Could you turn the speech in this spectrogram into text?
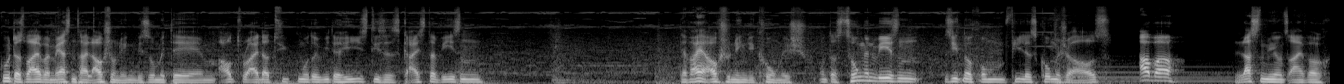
Gut, das war ja beim ersten Teil auch schon irgendwie so mit dem Outrider-Typen oder wie der hieß, dieses Geisterwesen. Der war ja auch schon irgendwie komisch. Und das Zungenwesen sieht noch um vieles komischer aus. Aber lassen wir uns einfach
